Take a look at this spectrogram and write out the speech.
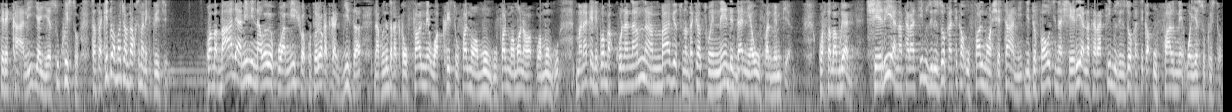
serikali ya yesu kristo. Sasa kitu ambacho nataka kusema ni kitu hichi. Kwamba baada ya mimi na wewe kuhamishwa kutolewa katika giza na kuingizwa katika ufalme wa kristo ufalme wa mungu ufalme wa mwana wa, wa mungu maanaake ni kwamba kuna namna ambavyo tunatakiwa tuenende ndani ya huu ufalme mpya. Kwa sababu gani? Sheria na taratibu zilizoo katika ufalme wa shetani ni tofauti na sheria na taratibu zilizoo katika ufalme wa yesu kristo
